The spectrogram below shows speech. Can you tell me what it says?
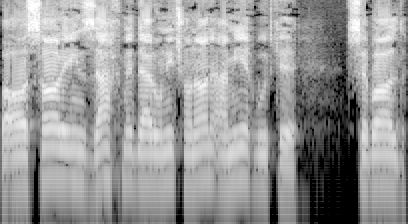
و آثار این زخم درونی چنان عمیق بود که سبالد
